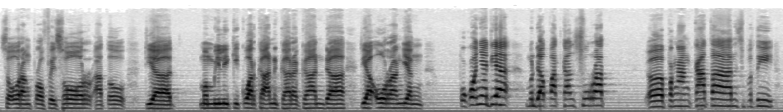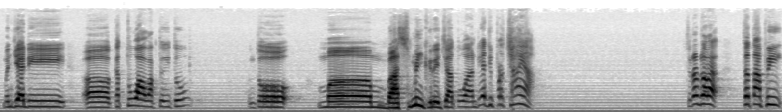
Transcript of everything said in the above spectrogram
seorang profesor atau dia memiliki keluarga negara ganda, dia orang yang pokoknya dia mendapatkan surat e, pengangkatan seperti menjadi e, ketua waktu itu untuk membasmi gereja Tuhan, dia dipercaya Saudara-saudara, tetapi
